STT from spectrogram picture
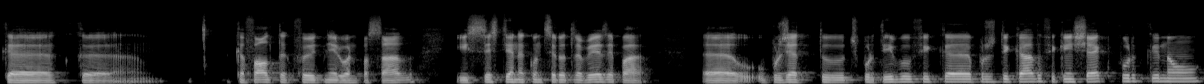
que, que, que, a falta que foi o dinheiro ano passado, e se este ano acontecer outra vez, epá, uh, o projeto desportivo fica prejudicado, fica em xeque, porque não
